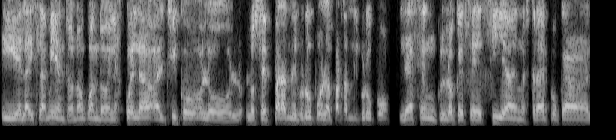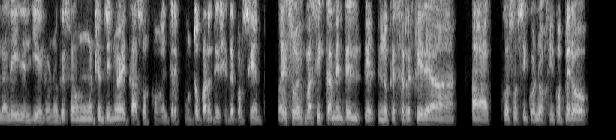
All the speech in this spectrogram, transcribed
y el aislamiento, ¿no? Cuando en la escuela al chico lo, lo, separan del grupo, lo apartan del grupo, le hacen lo que se decía en nuestra época la ley del hielo, ¿no? Que son 89 casos con el 3.47%. Eso es básicamente en lo que se refiere a, a acoso psicológico. Pero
